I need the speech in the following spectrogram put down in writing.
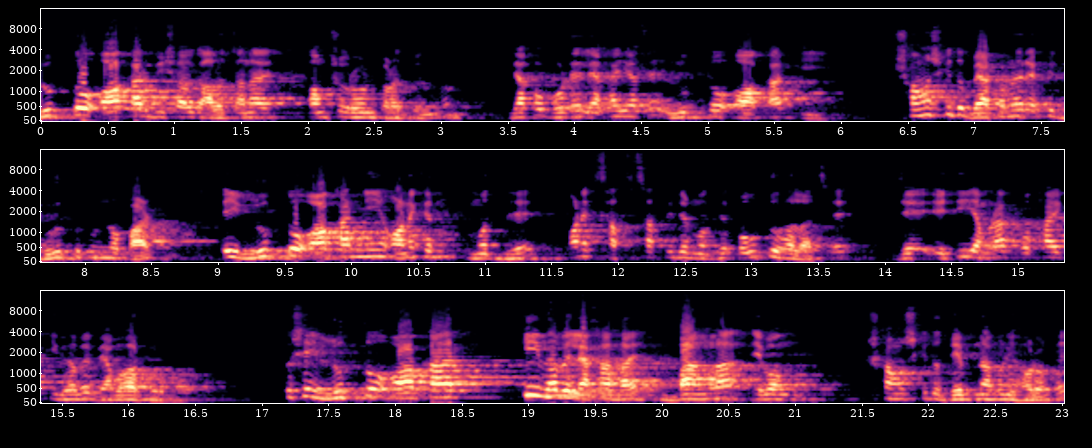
লুপ্ত অকার বিষয়ক আলোচনায় অংশগ্রহণ করার জন্য। দেখো, বোর্ডে লেখাই আছে, লুপ্ত অকার কি? সংস্কৃত ব্যাকরণের একটি গুরুত্বপূর্ণ পার্ট এই লুপ্ত অকার নিয়ে অনেকের মধ্যে, অনেক ছাত্রছাত্রীদের মধ্যে কৌতূহল আছে যে এটি আমরা কোথায় কীভাবে ব্যবহার করব। তো সেই লুপ্ত অকার কীভাবে লেখা হয়? বাংলা এবং সংস্কৃত দেবনাগরী হরফে।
